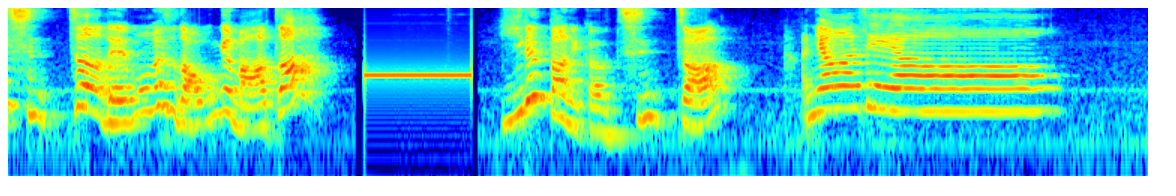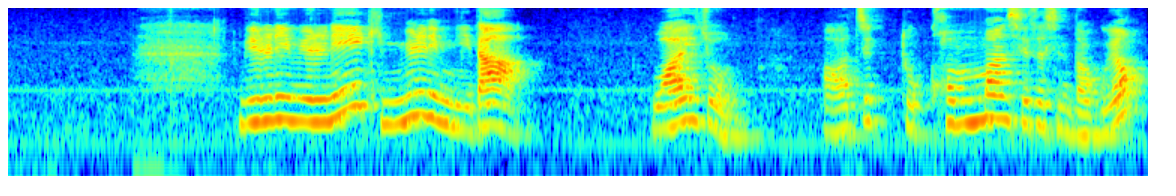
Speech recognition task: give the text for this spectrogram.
진짜 내 몸에서 나온 게 맞아? 이랬다니까요, 진짜. 안녕하세요. 뮬리뮬리 김뮬리입니다. Y존, 아직도 겉만 씻으신다고요?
